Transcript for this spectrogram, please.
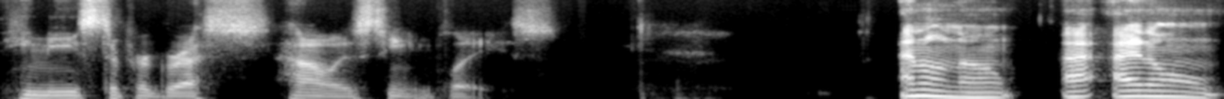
he needs to progress how his team plays. I don't know. I i don't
